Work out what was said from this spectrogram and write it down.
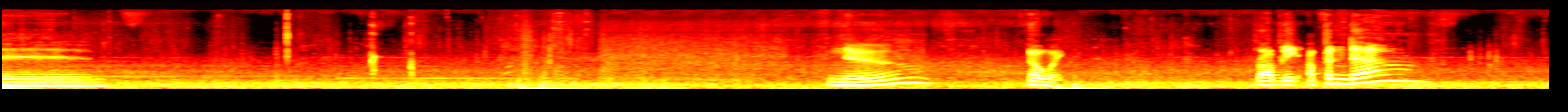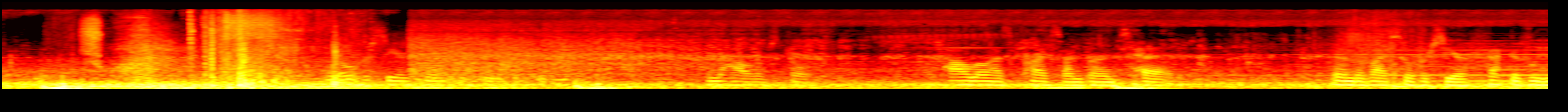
Um, no. Oh wait. Probably up and down. Paolo has a price on Byrne's head. And the Vice Overseer effectively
